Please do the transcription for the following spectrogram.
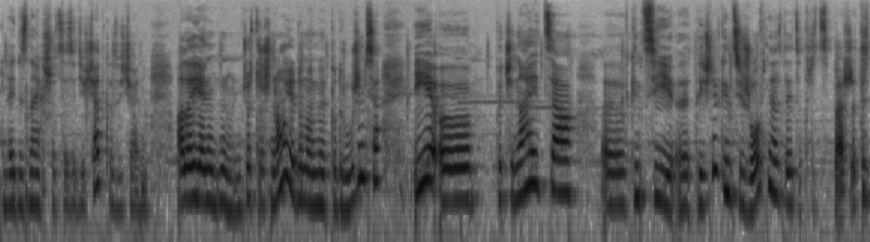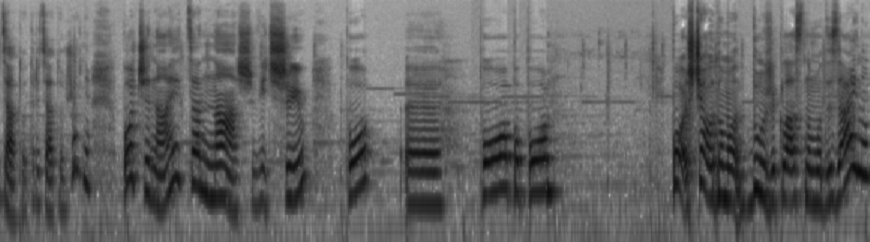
Я навіть не знаю, що це за дівчатка, звичайно. Але я ну, нічого страшного, я думаю, ми подружимося. І е, починається е, в кінці е, тижня, в кінці жовтня, здається, 31, 30, 30 жовтня, починається наш відшив по, е, по, по, по по ще одному дуже класному дизайну.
